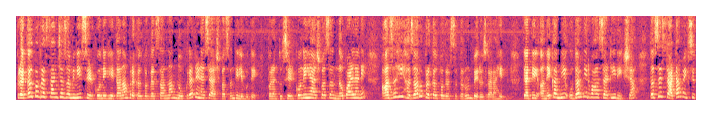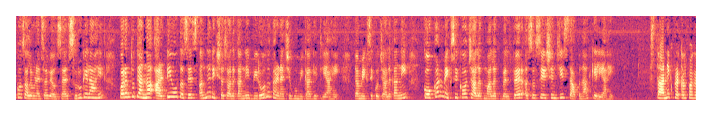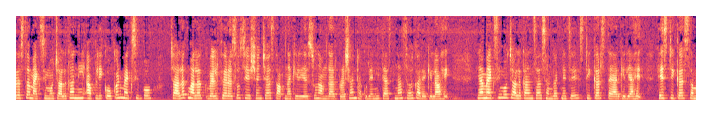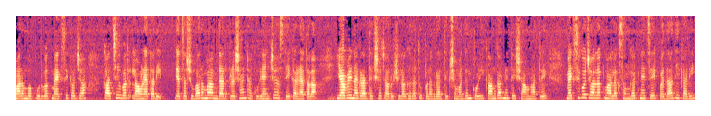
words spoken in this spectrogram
प्रकल्पग्रस्तांच्या जमिनी सिडकोने घेताना प्रकल्पग्रस्तांना नोकऱ्या देण्याचे आश्वासन दिले होते. परंतु सिडकोने हे आश्वासन न पाळल्याने आजही हजारो प्रकल्पग्रस्त तरुण बेरोजगार आहेत. त्यातील अनेकांनी उदरनिर्वाहासाठी रिक्षा तसेच टाटा मेक्सिको चालवण्याचा व्यवसाय सुरू केला आहे. परंतु त्यांना आरटीओ तसेच अन्य रिक्षा चालकांनी विरोध करण्याची भूमिका घेतली आहे. या मेक्सिको चालकांनी कोकण मेक्सिको चालक मालक वेलफेअर असोसिएशनची स्थापना केली आहे. स्थानिक प्रकल्पग्रस्त मॅक्सिमो चालकांनी आपली कोकण मॅक्सिमो चालक मालक वेलफेअर असोसिएशनच्या स्थापना केली असून आमदार प्रशांत ठाकूर यांनी त्यांना सहकार्य केलं आहे. या मॅक्सिमो चालकांचा संघटनेचे स्टिकर्स तयार केले आहेत. हे स्टिकर्स समारंभपूर्वक मॅक्सिकोच्या काचेवर लावण्यात आली. याचा शुभारंभ आमदार प्रशांत ठाकूर यांच्या हस्ते करण्यात आला. यावेळी नगराध्यक्ष चारुशिला घरत उपनगराध्यक्ष मदन कोळी कामगार नेते श्याम म्हात्रे मेक्सिको चालक मालक संघटनेचे पदाधिकारी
